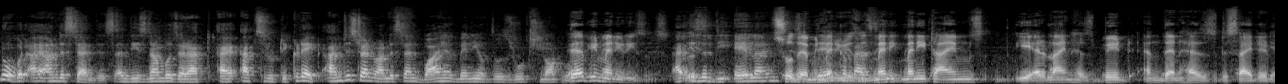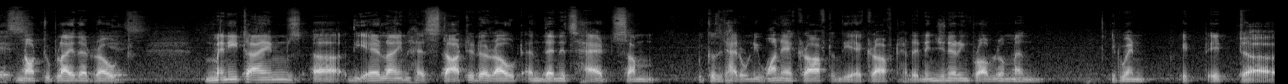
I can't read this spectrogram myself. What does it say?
No, but I understand this, and these numbers are, apt, absolutely correct. I'm just trying to understand why have many of those routes not worked? There have been many reasons. Uh, is it the airline? So is there have been many capacity? reasons. Many many times the airline has bid and then has decided yes. not to ply that route. Yes. Many times uh, the airline has started a route and then it's had some because it had only one aircraft and the aircraft had an engineering problem and it went it it uh,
